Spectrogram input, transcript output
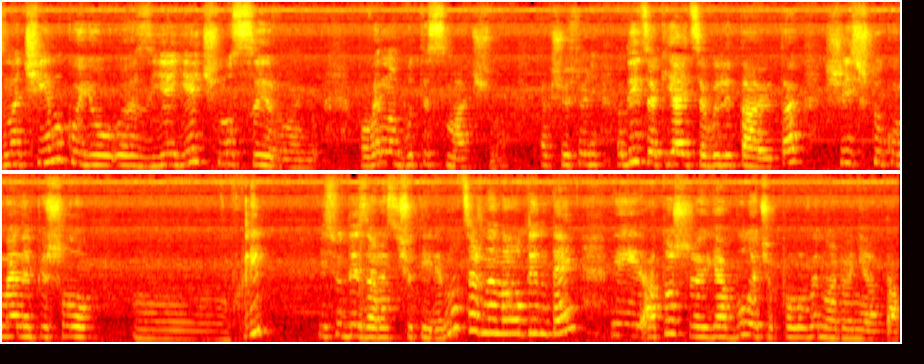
з начинкою е, з яєчно-сирною. Повинно бути смачно. Так що сьогодні, дивіться, як яйця вилітають, так? Шість штук у мене пішло в хліб. І сюди зараз 4. Ну це ж не на один день, і, а то ж я булочок половину Альоні віддам.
